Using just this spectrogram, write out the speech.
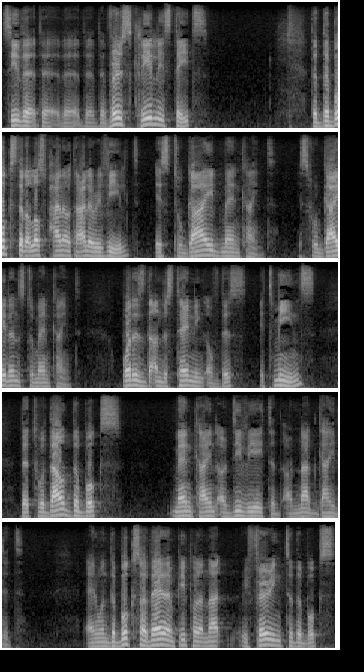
See, the, the, the, the, the verse clearly states that the books that Allah subhanahu wa ta'ala revealed is to guide mankind, is for guidance to mankind. What is the understanding of this? It means that without the books, mankind are deviated, are not guided. And when the books are there and people are not referring to the books,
